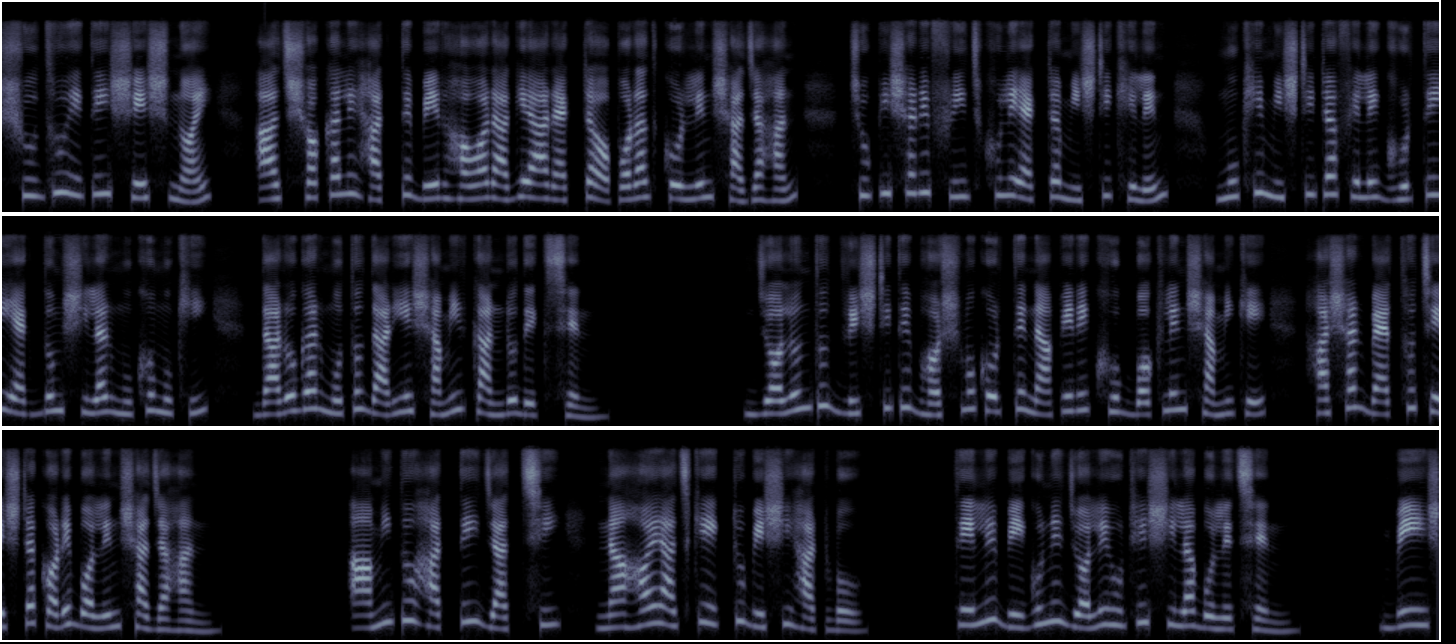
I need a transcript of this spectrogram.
শুধু এতেই শেষ নয়, আজ সকালে হাঁটতে বের হওয়ার আগে আর একটা অপরাধ করলেন শাহজাহান। চুপিসারে ফ্রিজ খুলে একটা মিষ্টি খেলেন, মুখে মিষ্টিটা ফেলে ঘুরতেই একদম শিলার মুখোমুখি, দারোগার মতো দাঁড়িয়ে স্বামীর কাণ্ড দেখছেন। জ্বলন্ত দৃষ্টিতে ভস্ম করতে না পেরে খুব বকলেন স্বামীকে, হাসার ব্যর্থ চেষ্টা করে বলেন শাহজাহান। আমি তো হাঁটতেই যাচ্ছি, না হয় আজকে একটু বেশি হাঁটব। তেলে বেগুনে জলে উঠে শিলা বলেছেন। বেশ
